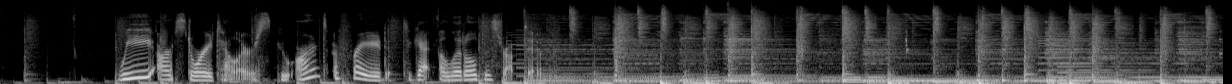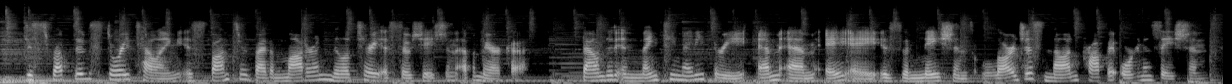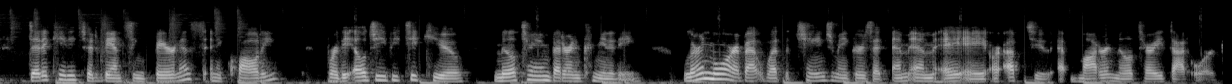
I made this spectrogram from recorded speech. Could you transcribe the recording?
We are storytellers who aren't afraid to get a little disruptive. Disruptive Storytelling is sponsored by the Modern Military Association of America. Founded in 1993, MMAA is the nation's largest nonprofit organization dedicated to advancing fairness and equality for the LGBTQ military and veteran community. Learn more about what the changemakers at MMAA are up to at modernmilitary.org.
